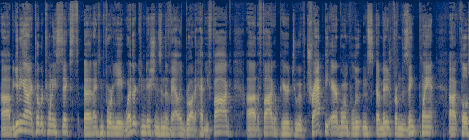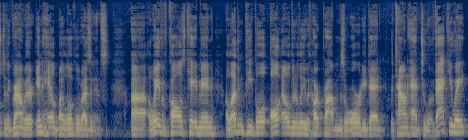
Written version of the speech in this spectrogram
Uh, beginning on October 26th, uh, 1948, weather conditions in the valley brought a heavy fog. Uh, the fog appeared to have trapped the airborne pollutants emitted from the zinc plant uh, close to the ground, where they're inhaled by local residents. Uh, a wave of calls came in. 11 people, all elderly with heart problems, were already dead. The town had to evacuate.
